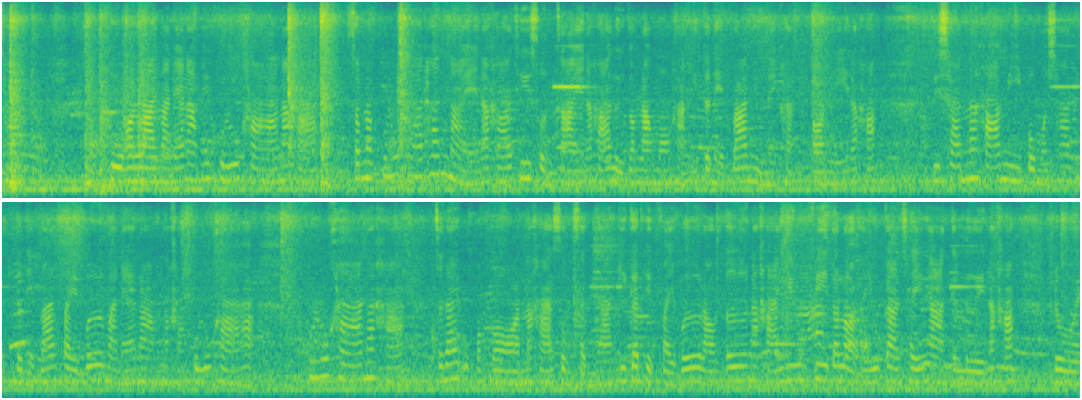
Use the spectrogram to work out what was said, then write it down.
ชั่นของทูออนไลน์มาแนะนำให้คุณลูกค้านะคะสำหรับคุณลูกค้าท่านไหนนะคะ ที่สนใจนะคะ หรือกำลังมองหาอินเทอร์เน็ตบ้านอยู่ในขั้นตอนนี้นะคะ ดิฉันนะคะมีโปรโมชั่นอินเทอร์เน็ตบ้านไฟเบอร์มาแนะนำนะคะ คุณลูกค้า คุณลูกค้านะคะ จะได้อุปกรณ์นะคะ ส่งสัญญาณ Gigatex Fiber Router นะคะยืมฟรีตลอดอายุการใช้งานกันเลยนะคะ โดย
